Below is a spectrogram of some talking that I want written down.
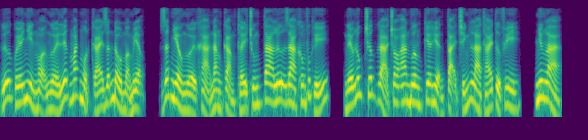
Lữ Quế nhìn mọi người liếc mắt một cái dẫn đầu mở miệng, rất nhiều người khả năng cảm thấy chúng ta lữ ra không phúc khí, nếu lúc trước gả cho An Vương kia hiện tại chính là Thái tử Phi, nhưng là,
